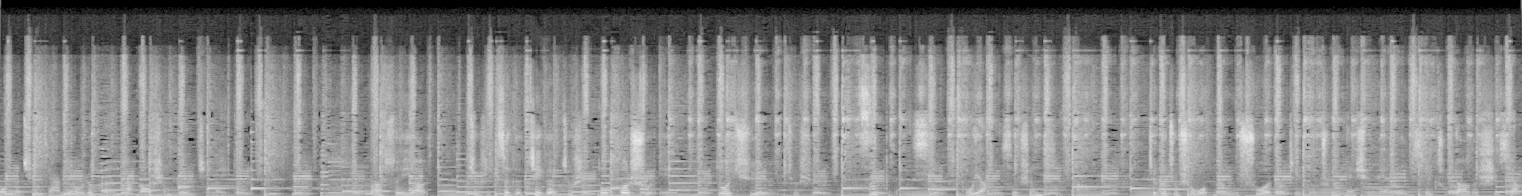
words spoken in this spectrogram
我们全家没有任何人感冒生病之类的。啊，所以要就是这个这个就是多喝水，多去就是滋补一些，补养一些身体啊。这个就是我们说的这个春天训练的一些主要的事项。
